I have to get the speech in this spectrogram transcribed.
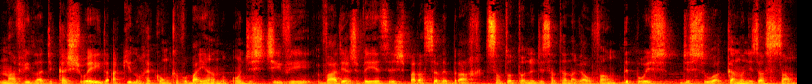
na vila de Cachoeira, aqui no Recôncavo Baiano, onde estive várias vezes para celebrar Santo Antônio de Santana Galvão, depois de sua canonização.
